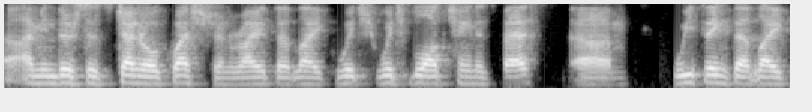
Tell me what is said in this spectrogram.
I mean, there's this general question, right? That like which which blockchain is best. Um, we think that like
